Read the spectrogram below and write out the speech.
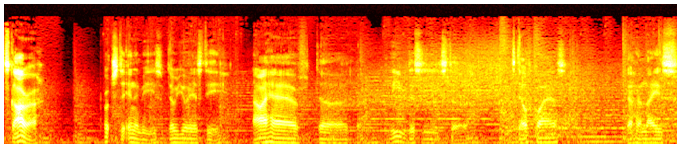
Skara. Approach the enemies. WASD. Now I have the, I believe this is the stealth class. Got her nice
